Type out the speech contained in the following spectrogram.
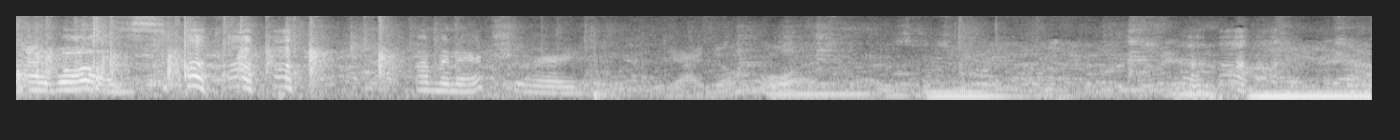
I was. I'm an actuary. Yeah, I know.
